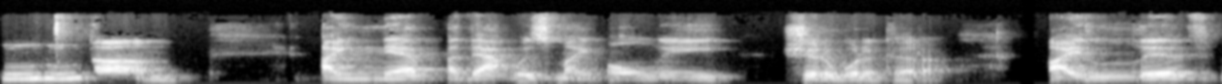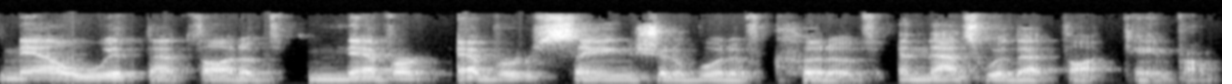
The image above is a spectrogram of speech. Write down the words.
mm-hmm. um, I never that was my only shoulda, woulda, coulda. I live now with that thought of never ever saying should have, would have, could have. And that's where that thought came from.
